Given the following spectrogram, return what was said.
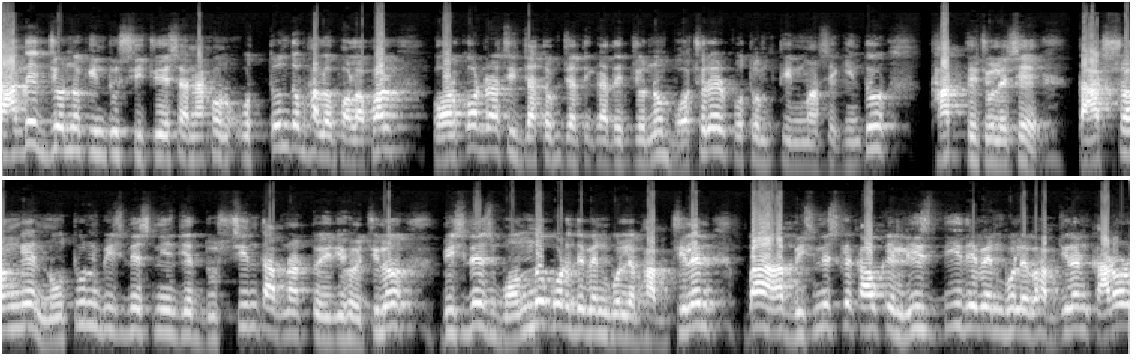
তাদের জন্য কিন্তু সিচুয়েশন এখন অত্যন্ত ভালো ফলাফল। কর্কট রাশির জাতক জাতিকাদের জন্য বছরের প্রথম তিন মাসে কিন্তু থাকতে চলেছে। তার সঙ্গে নতুন বিজনেস নিয়ে যে দুশ্চিন্তা আপনার তৈরি হয়েছিল বিজনেস বন্ধ করে দেবেন বলে ভাবছিলেন বা বিজনেসকে কাউকে লিস্ট দিয়ে দেবেন বলে ভাবছিলেন, কারোর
